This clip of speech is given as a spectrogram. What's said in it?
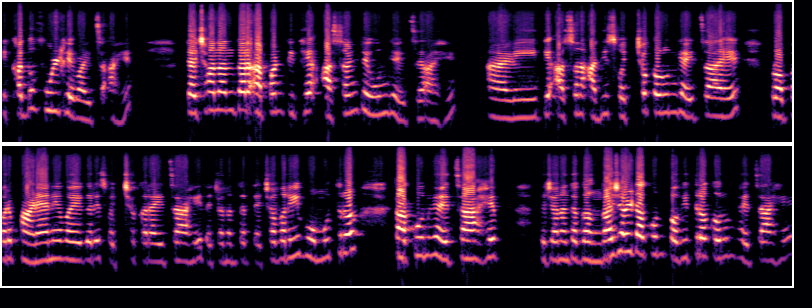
एखादं फूल ठेवायचं आहे त्याच्यानंतर आपण तिथे आसन ठेवून घ्यायचं आहे. आणि ते आसन आधी स्वच्छ करून घ्यायचं आहे. प्रॉपर पाण्याने वगैरे स्वच्छ करायचं आहे. त्याच्यानंतर त्याच्यावरही गोमूत्र टाकून घ्यायचं आहे. त्याच्यानंतर गंगाजल टाकून पवित्र करून घ्यायचं आहे.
